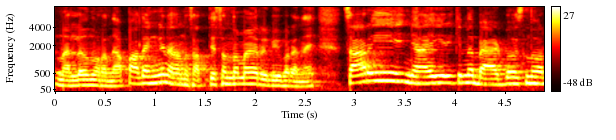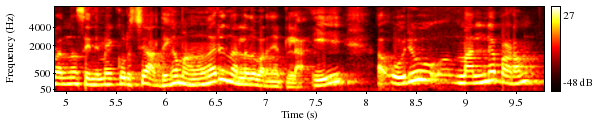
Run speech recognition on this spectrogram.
നല്ലതെന്ന് പറയുന്നത്? അപ്പോൾ അതെങ്ങനെയാണ് സത്യസന്ധമായ റിവ്യൂ പറയുന്നത്? സാർ ഈ ന്യായീകരിക്കുന്ന ബാഡ് ബോയ്സ് എന്ന് പറയുന്ന സിനിമയെക്കുറിച്ച് അധികം ആരും നല്ലത് പറഞ്ഞിട്ടില്ല. ഈ ഒരു നല്ല പടം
